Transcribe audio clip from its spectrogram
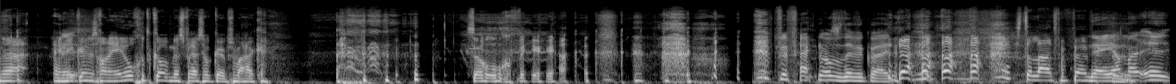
Ja. En nu kunnen ze gewoon heel goedkoop Nespresso cups maken. Zo ongeveer, ja. Fijn was het even kwijt. is te laat voor Pep. Nee, ja, maar eh,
